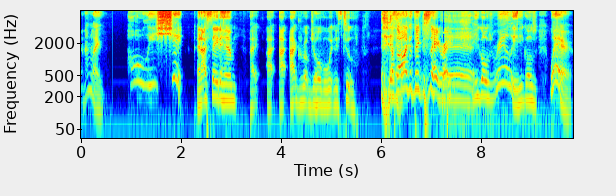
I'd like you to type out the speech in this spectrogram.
And I'm like, holy shit. And I say to him, I I I, grew up Jehovah Witness too. That's all I can think to say, right? Yeah. He goes, really? He goes, where?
